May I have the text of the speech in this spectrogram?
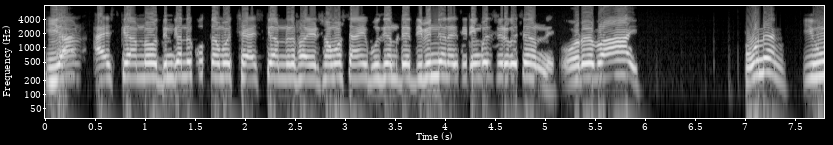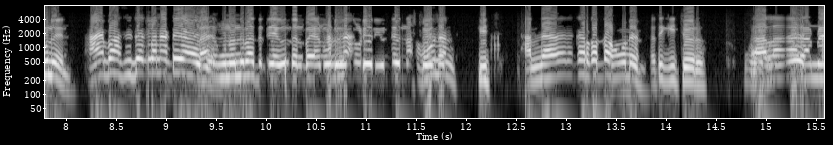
কি আর আজকে আমরা দিন কেন কুত্তা মরছে আজকে আপনার ভাইয়ের সমস্যা আমি বুঝি আপনি দিবেন না সিটিং বল শুরু করছেন আপনি? ওরে ভাই শুনেন? কি শুনেন? আমি বাসি দেখলাম এটা আইবে ভাই শুনুন বাদ দিয়ে এখন ভাই দিতে নষ্ট শুনেন। আপনার একার কথা শুনেন। তাতে কি চোর? আলা আপনি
